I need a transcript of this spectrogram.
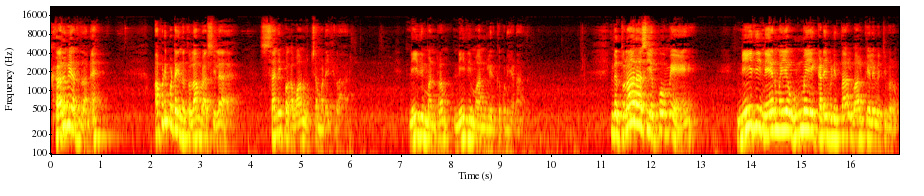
கருவே அதுதானே? அப்படிப்பட்ட இந்த துலாம் ராசியில சனி பகவான் உச்சமடைகிறார். நீதிமன்றம் நீதிமான்கள் இருக்கக்கூடிய இடம் இந்த துலா ராசி எப்பவுமே நீதி நேர்மைய உண்மையை கடைபிடித்தால் வாழ்க்கையில வெற்றி பெறும்.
